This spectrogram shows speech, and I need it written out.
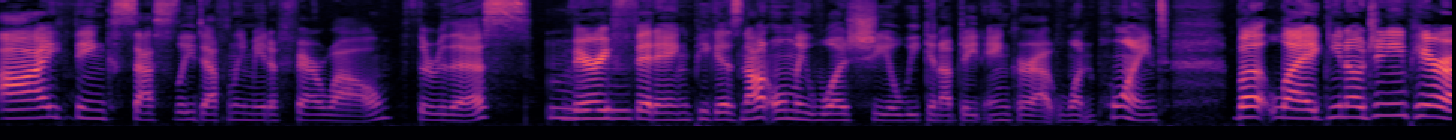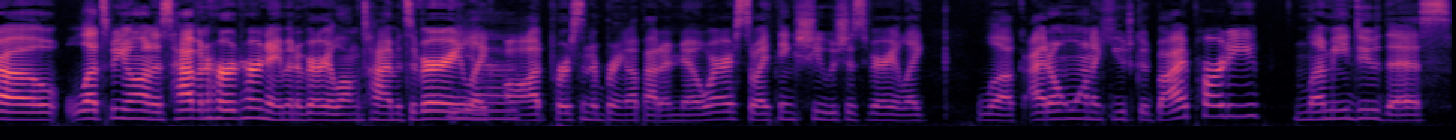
I think Cecily definitely made a farewell through this. Mm. Very fitting because not only was she a weekend update anchor at one point, but like, you know, Jeanine Pirro, let's be honest, haven't heard her name in a very long time. It's a very yeah. like odd person to bring up out of nowhere. So I think she was just very like, look, I don't want a huge goodbye party. Let me do this.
